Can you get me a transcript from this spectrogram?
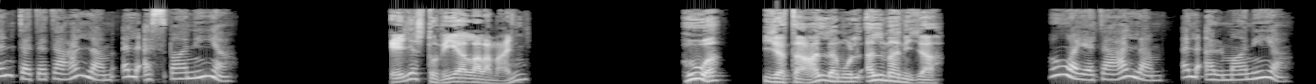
أنت تتعلم الأسبانية. Ell estudia l'alemany? هو يتعلم الألمانية. هو يتعلم الألمانية.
